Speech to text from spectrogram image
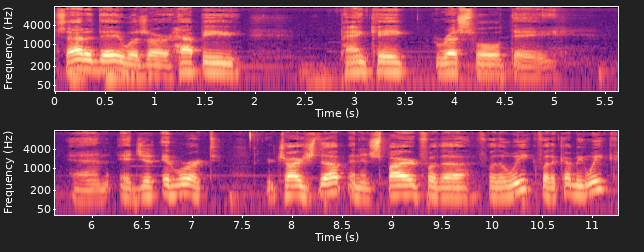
Saturday was our happy pancake restful day. And it just it worked. You're charged up and inspired for the for the week, for the coming week.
